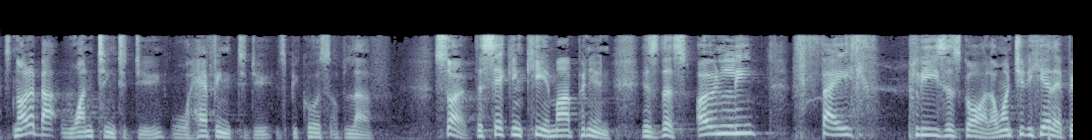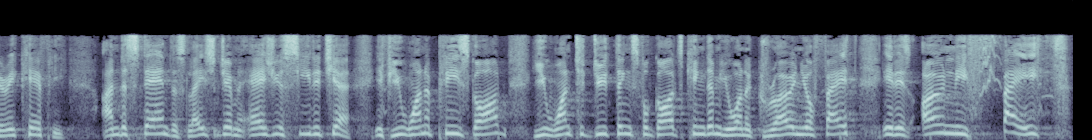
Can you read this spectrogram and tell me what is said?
It's not about wanting to do or having to do, it's because of love. So, the second key, in my opinion, is this only faith pleases God. I want you to hear that very carefully. Understand this, ladies and gentlemen, as you're seated here. If you want to please God, you want to do things for God's kingdom, you want to grow in your faith, it is only faith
